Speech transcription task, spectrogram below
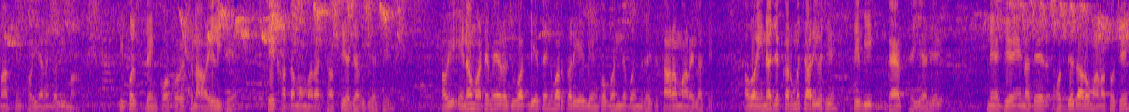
માખણી ફળિયાના ગલીમાં પીપલ્સ બેંક કોર્પોરેશન આવેલી છે. તે ખાતામાં મારા છ્યાસી હજાર રૂપિયા છે. હવે એના માટે મેં રજૂઆત બે ત્રણ વાર કરી, એ બેંકો બંધ ને બંધ રહે છે. તારા મારેલા છે. હવે એના જે કર્મચારીઓ છે, તે બી ગાયબ થઈ ગયા છે. ને જે એના જે હોદ્દેદારો માણસો છે,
